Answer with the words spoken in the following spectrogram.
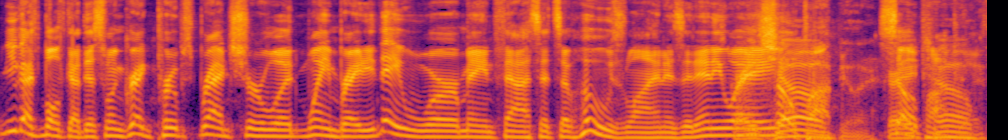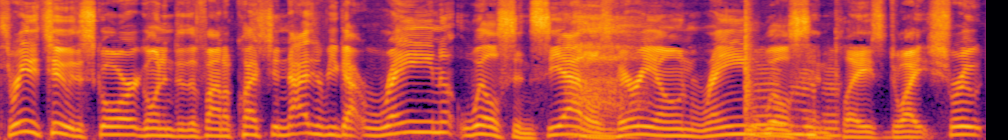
you guys both got this one. Greg Proops, Brad Sherwood, Wayne Brady. They were main facets of whose line is it anyway? Great so show. popular. So Great popular. show. Three to two, the score going into the final question. Neither of you got Rainn Wilson. Seattle's very own Rainn Wilson plays Dwight Schrute.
